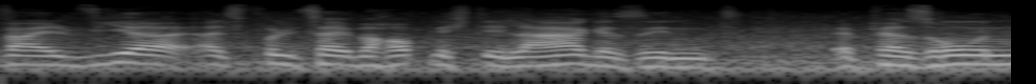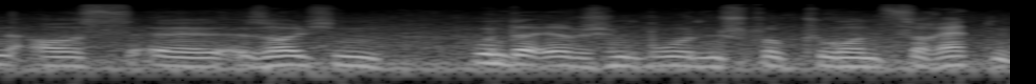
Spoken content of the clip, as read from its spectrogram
weil wir als Polizei überhaupt nicht die Lage sind, äh, Personen aus äh, solchen unterirdischen Bodenstrukturen zu retten.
